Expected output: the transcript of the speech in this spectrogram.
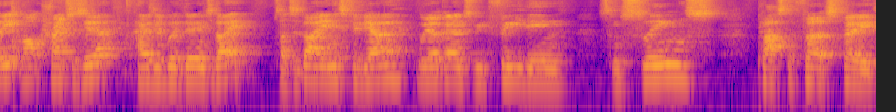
Everybody, Mark Trenches here. How's everybody doing today? So today in this video we are going to be feeding some slings plus the first feed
